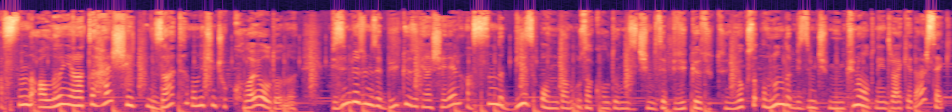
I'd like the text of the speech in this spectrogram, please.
aslında Allah'ın yarattığı her şey zaten onun için çok kolay olduğunu, bizim gözümüze büyük gözüken şeylerin aslında biz ondan uzak olduğumuz için bize büyük gözüktüğünü, yoksa onun da bizim için mümkün olduğunu idrak edersek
